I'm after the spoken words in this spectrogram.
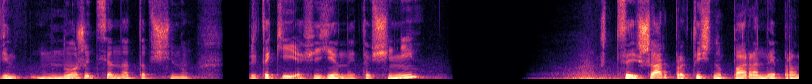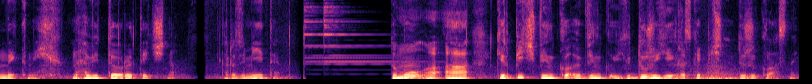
він множиться на товщину. При такій офігенній товщині цей шар практично паранепроникний, навіть теоретично. Розумієте? Тому а, а кирпіч він, він дуже гігроскопічний, дуже класний.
